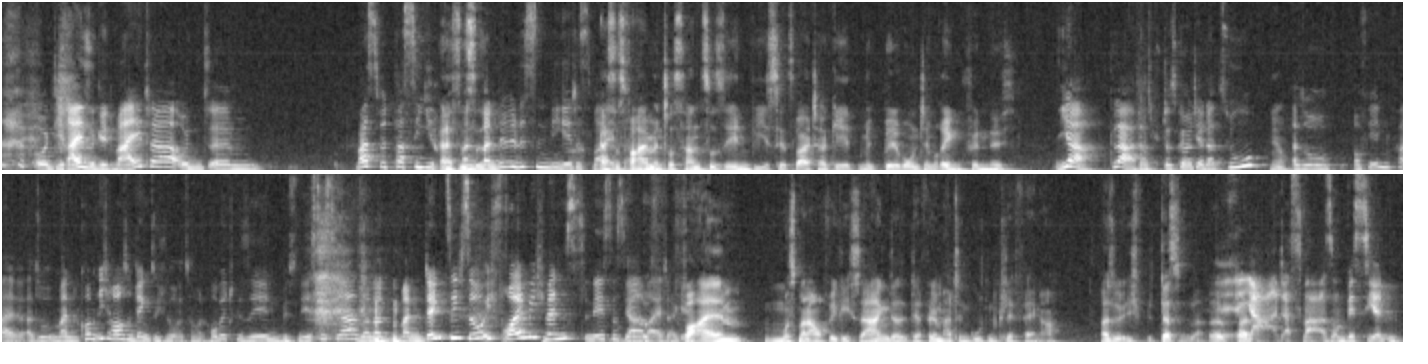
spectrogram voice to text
und die Reise geht weiter und ähm, was wird passieren? Man, man will wissen, wie geht es weiter. Es ist vor allem interessant zu sehen, wie es jetzt weitergeht mit Bilbo und dem Ring, finde ich. Ja, klar, das, das gehört ja dazu. Ja. Also auf jeden Fall. Also man kommt nicht raus und denkt sich so, jetzt haben wir einen Hobbit gesehen, bis nächstes Jahr, sondern man denkt sich so, ich freue mich, wenn es nächstes Jahr weitergeht. Vor allem muss man auch wirklich sagen, der, der Film hatte einen guten Cliffhanger. Also ich, das äh, Äh, ja, das war so ein bisschen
